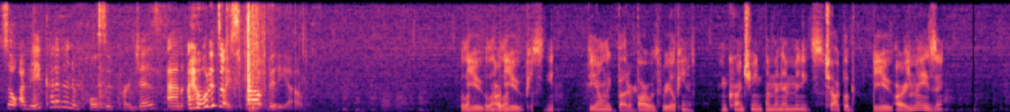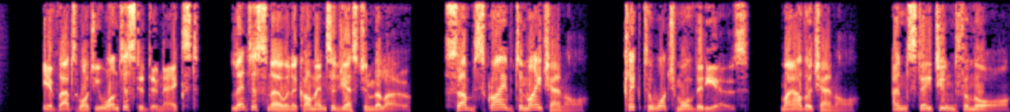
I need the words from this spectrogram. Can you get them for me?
So I made kind of an impulsive purchase and I wanted to a sprout video. You are you the only butter bar with real peanuts and crunchy M&M minis. Chocolate. You are amazing. If that's what you want us to do next, let us know in a comment suggestion below. Subscribe to my channel. Click to watch more videos. My other channel. And stay tuned for more.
